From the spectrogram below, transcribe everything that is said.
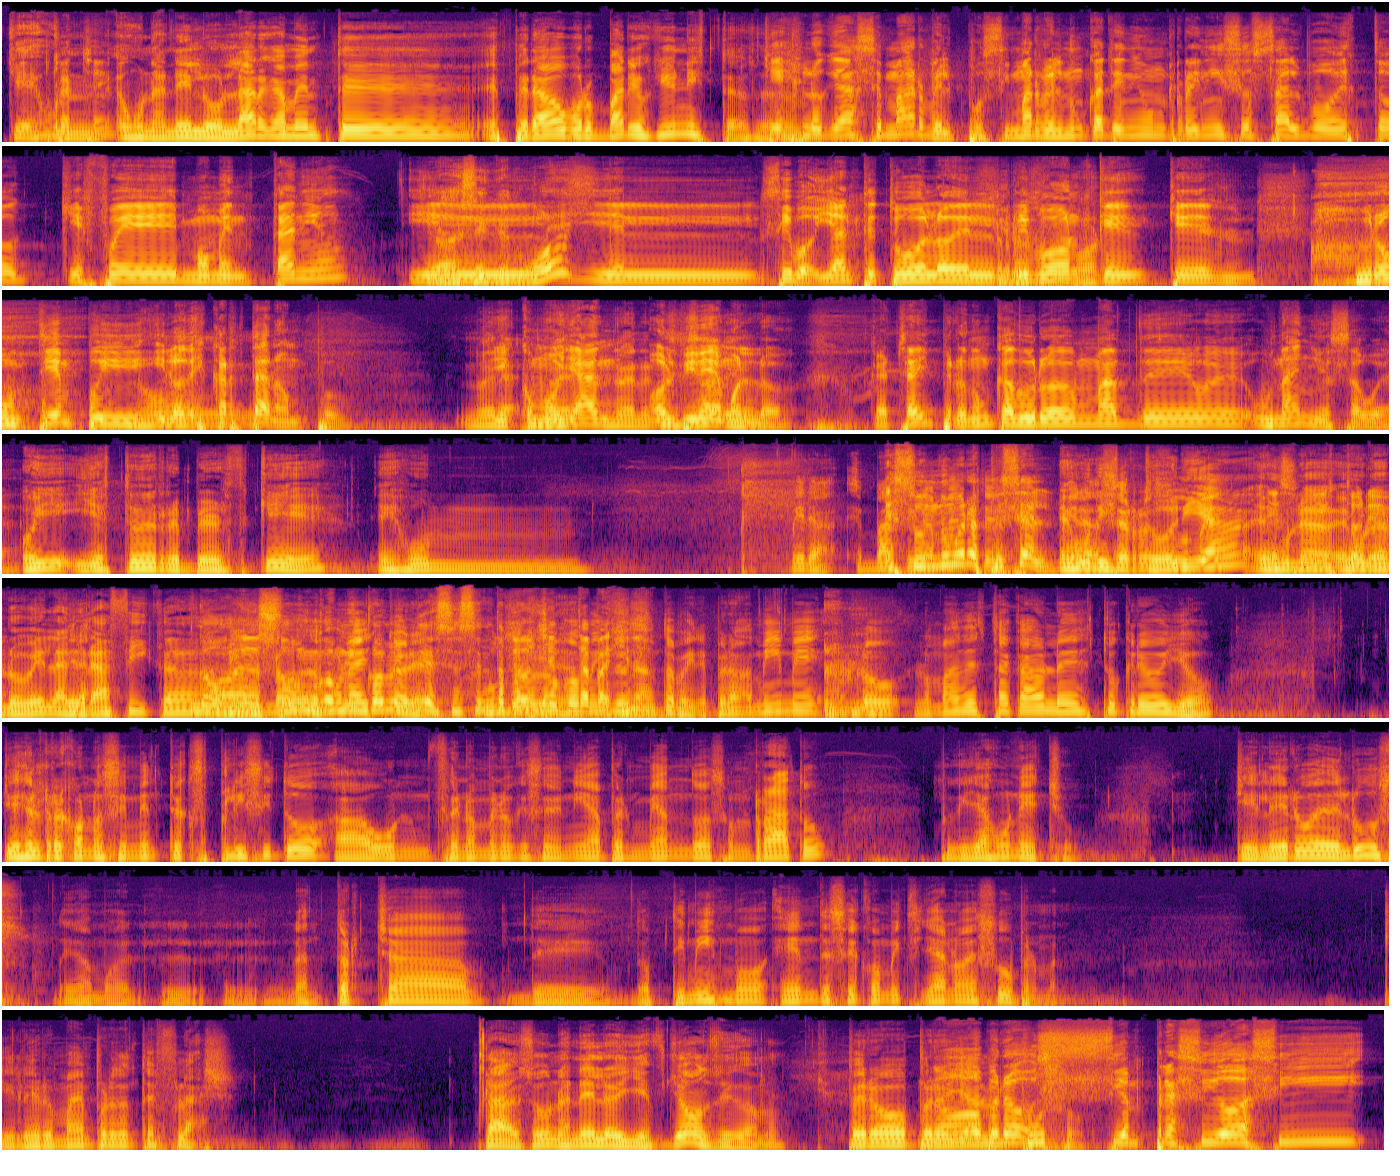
Que es un, un anhelo largamente esperado por varios guionistas. ¿Qué es lo que hace Marvel? Pues si Marvel nunca ha tenido un reinicio salvo esto que fue momentáneo. Y ¿Lo de el, Secret Wars? y el sí, po, y antes tuvo lo del Reborn Reborn. que, que el- duró un tiempo y, lo descartaron, po. No y es como no era- ya, no olvidémoslo. ¿Cachai? Pero nunca duró más de eh, un año esa wea. Oye, ¿y esto de Rebirth qué es? ¿Es un Mira, Es un número especial. ¿Es Mira, una resume- historia? ¿Es, es una, es una novela Mira, gráfica? no, No, es un cómic de 60 Un cómic páginas. de 80 60 páginas. Pero a mí me, lo, lo más destacable de esto, creo yo, que es el reconocimiento explícito a un fenómeno que se venía permeando hace un rato, porque ya es un hecho. Que el héroe de luz, digamos, el- el- la antorcha de, de optimismo en DC Comics ya no es Superman. Que el héroe más importante es Flash. Claro, eso es un anhelo de Jeff Jones, digamos. Pero, pero no, ya lo pero siempre ha sido así.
